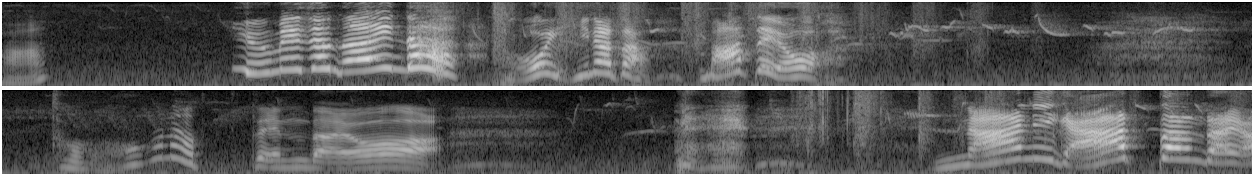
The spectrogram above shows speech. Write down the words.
あ？夢じゃないんだ！おいひなた待てよ！どうなってんだよ？何があったんだよ？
